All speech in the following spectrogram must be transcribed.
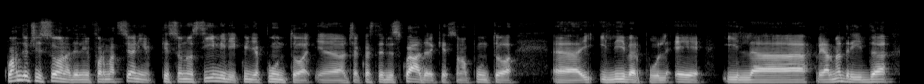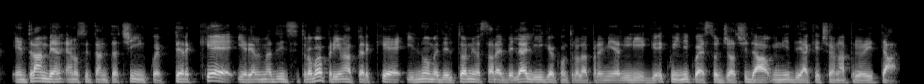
quando ci sono delle informazioni che sono simili, quindi appunto eh, c'è queste due squadre che sono appunto eh, il Liverpool e il uh, Real Madrid, entrambi hanno 75. Perché il Real Madrid si trova prima? Perché il nome del torneo sarebbe la Liga contro la Premier League e quindi questo già ci dà un'idea che c'è una priorità.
